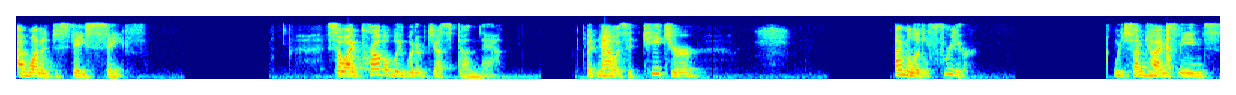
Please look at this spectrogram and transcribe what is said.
I wanted to stay safe. So I probably would have just done that. But now as a teacher, I'm a little freer. Which sometimes means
